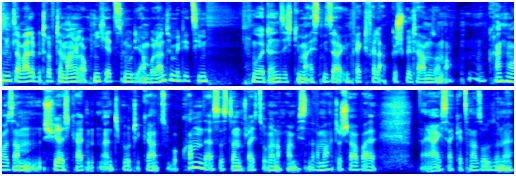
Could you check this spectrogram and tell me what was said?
Mittlerweile betrifft der Mangel auch nicht jetzt nur die ambulante Medizin, nur dann sich die meisten dieser Infektfälle abgespielt haben, sondern auch Krankenhäuser haben Schwierigkeiten, Antibiotika zu bekommen. Da ist es dann vielleicht sogar noch mal ein bisschen dramatischer, weil, naja, ich sag jetzt mal so, so eine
